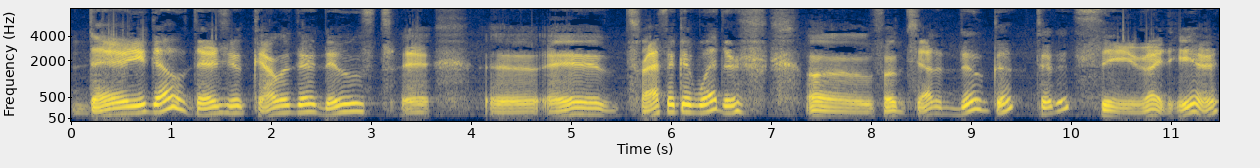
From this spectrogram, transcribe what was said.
there you go. There's your calendar news. Uh, uh, and traffic and weather uh, from Chattanooga, Tennessee, right here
